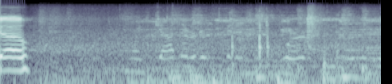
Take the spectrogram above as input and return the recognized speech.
Go. Oh my god, never gonna finish this work.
